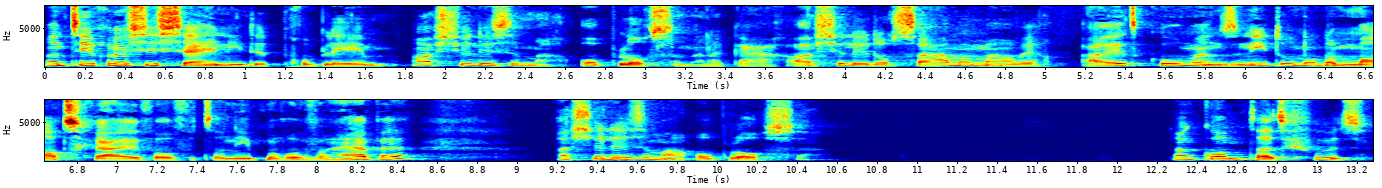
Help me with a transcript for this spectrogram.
Want die ruzies zijn niet het probleem als jullie ze maar oplossen met elkaar. Als jullie er samen maar weer uitkomen en ze niet onder de mat schuiven of het er niet meer over hebben. Als jullie ze maar oplossen. Dan komt dat goed.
